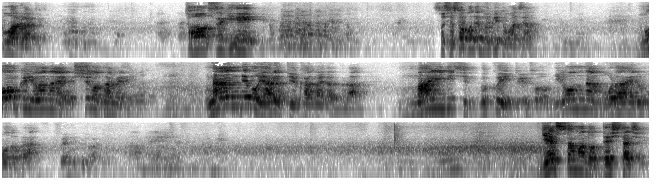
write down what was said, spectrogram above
終わるわけ。遠すぎ。そしてそこで向き止まっちゃう文句言わないで主のために。何でもやるっていう考えだったら毎日報いというそのいろんなもらえるものが増えてくるわけ。イエス様の弟子たち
